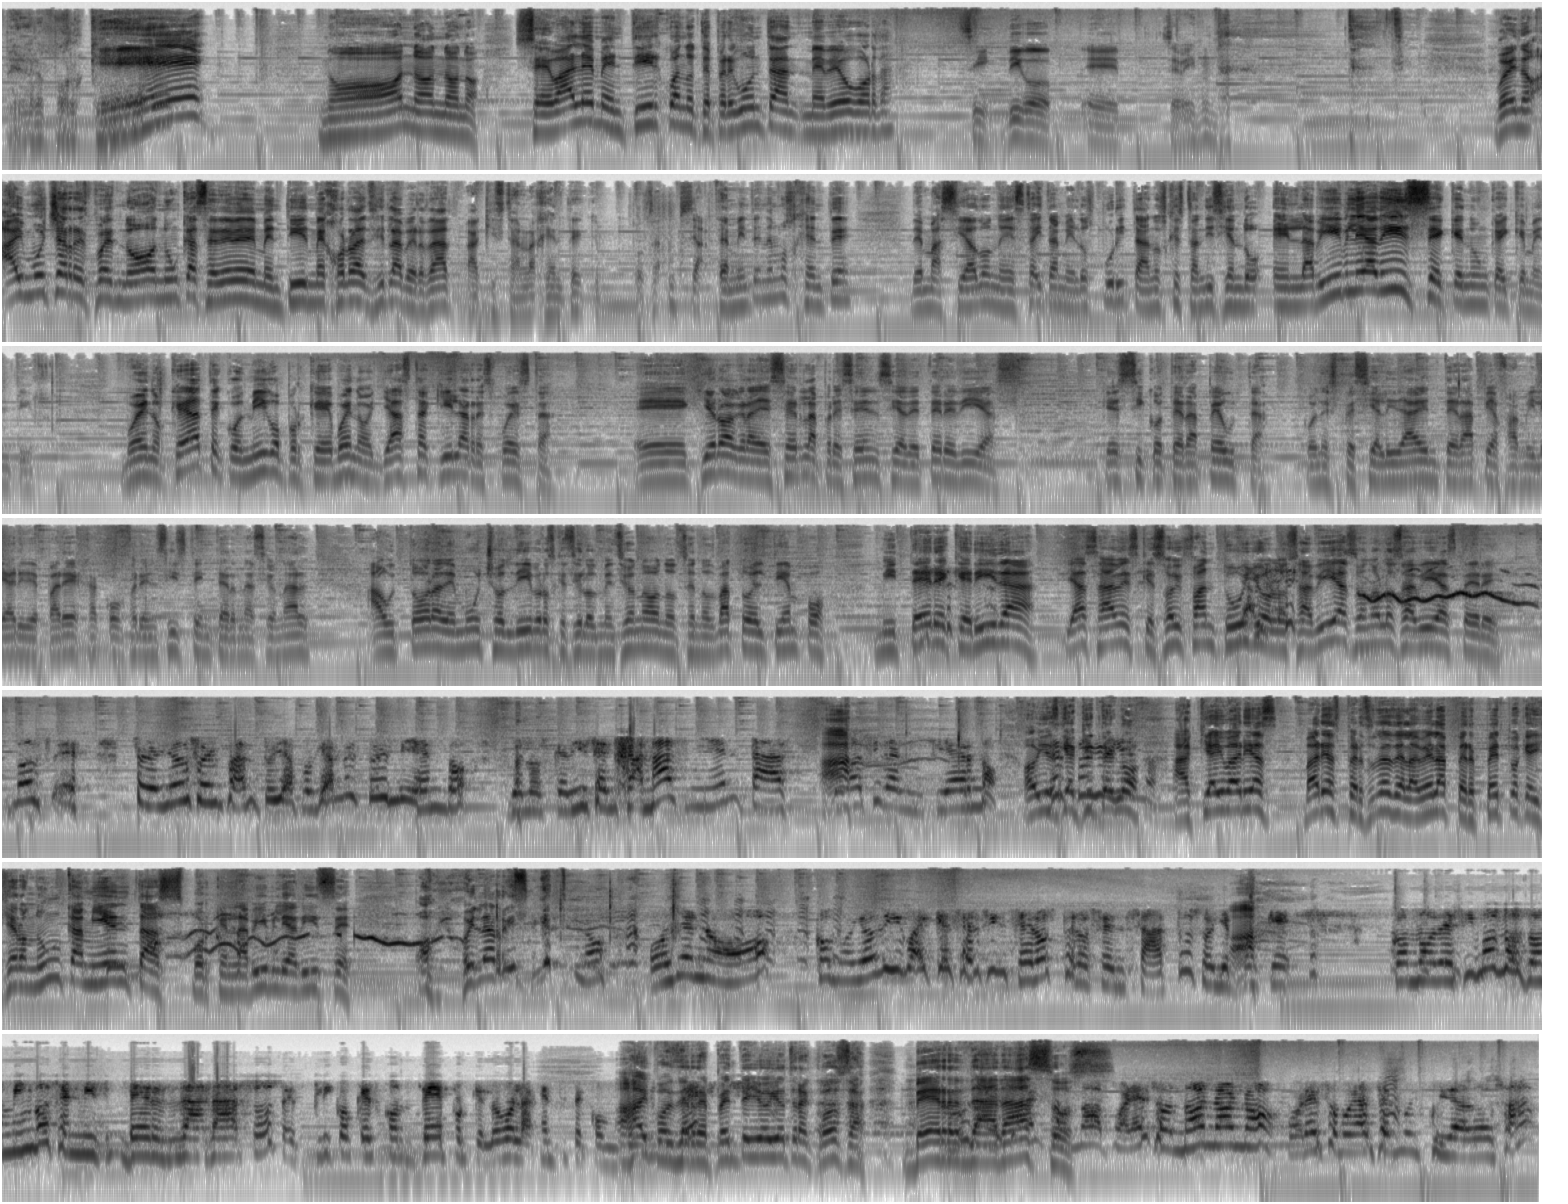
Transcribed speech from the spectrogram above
¿Pero por qué? No, no, no, no. Se vale mentir cuando te preguntan, ¿me veo gorda? Sí, digo, eh, se ve. Bueno, hay muchas respuestas. No, nunca se debe de mentir. Mejor decir la verdad. Aquí está la gente. Que, o sea, también tenemos gente demasiado honesta y también los puritanos que están diciendo, en la Biblia dice que nunca hay que mentir. Bueno, quédate conmigo porque, bueno, ya está aquí la respuesta. Eh, quiero agradecer la presencia de Tere Díaz, que es psicoterapeuta con especialidad en terapia familiar y de pareja, conferencista internacional, autora de muchos libros que si los menciono no, se nos va todo el tiempo. Mi Tere querida, ya sabes que soy fan tuyo, ¿lo sabías o no lo sabías, Tere? No sé, pero yo soy fan tuya porque ya me estoy viendo de los que dicen jamás mientas, te vas a ir al infierno. Oye, es que aquí tengo, oyendo. aquí hay varias, varias personas de la vela perpetua que dijeron nunca mientas, porque en la Biblia dice. Hoy, la risa que te... No, oye, no, como yo digo, hay que ser sinceros pero sensatos, oye, Ah. Como decimos los domingos en mis verdadazos, explico que es con D porque luego la gente se confunde. Ay, pues de repente yo oí otra cosa. Verdadazos. No, por eso, no, no, no, por eso voy a ser muy cuidadosa.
